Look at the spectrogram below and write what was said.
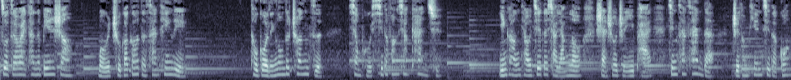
坐在外滩的边上，某一处高高的餐厅里，透过玲珑的窗子，向浦西的方向看去。银行条街的小洋楼闪烁着一排金灿灿的、直通天际的光。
